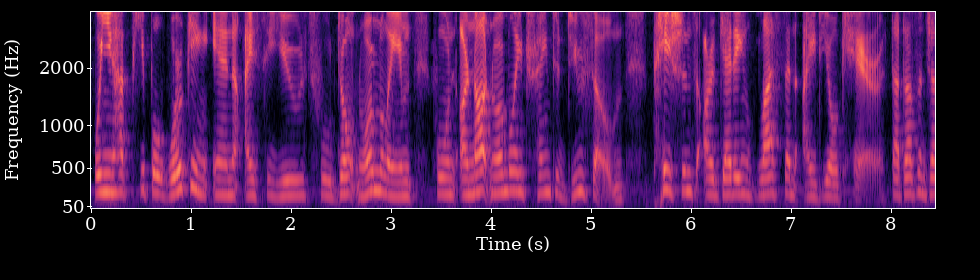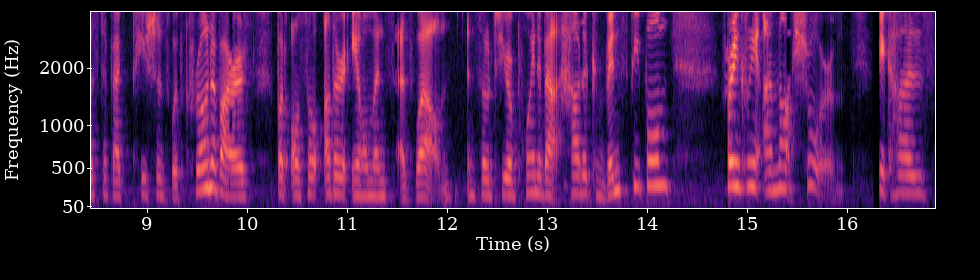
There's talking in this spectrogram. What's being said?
when you have people working in ICUs who don't normally, who are not normally trained to do so, patients are getting less than ideal care. That doesn't just affect patients with coronavirus, but also other ailments as well. And so, to your point about how to convince people, frankly, I'm not sure because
